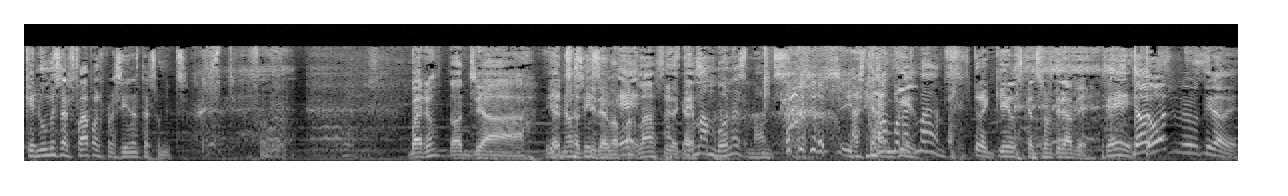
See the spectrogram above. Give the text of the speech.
que només es fa pels presidents dels Estats Units. Bueno, doncs ja, ja ens sentirem a parlar, si de Eh, estem cas. en bones mans. sí. Estem en bones Tranquil. mans. Tranquils, que ens sortirà bé. Sí. Tot, Tot sortirà bé.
